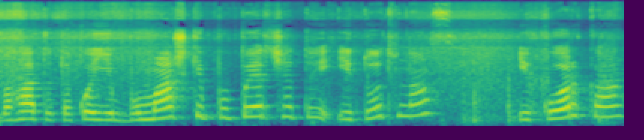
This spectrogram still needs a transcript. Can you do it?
Багато такої бумажки попирчатої. І тут в нас і корка,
